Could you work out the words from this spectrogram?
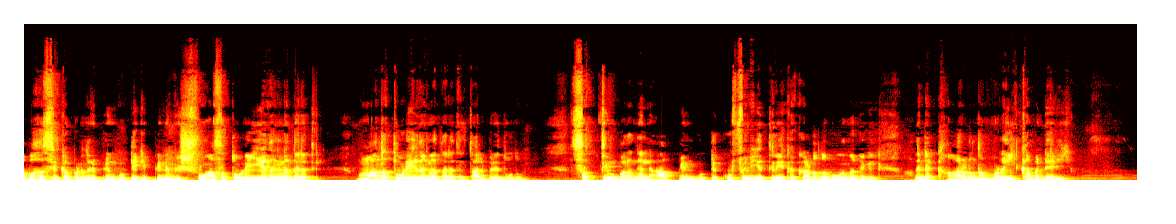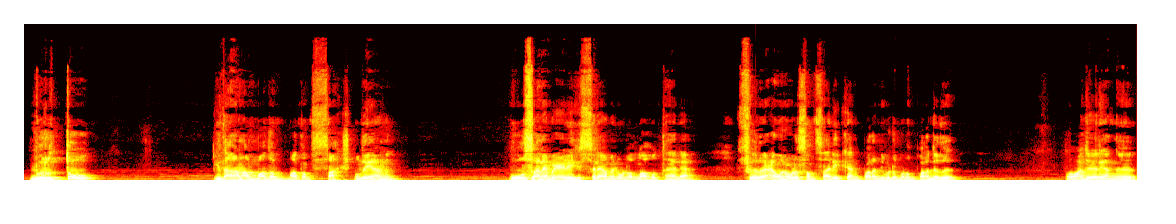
അപഹസിക്കപ്പെടുന്ന ഒരു പെൺകുട്ടിക്ക് പിന്നെ വിശ്വാസത്തോട് ഏതെങ്കിലും തരത്തിൽ മതത്തോട് ഏതെങ്കിലും തരത്തിൽ താല്പര്യം തോന്നും? സത്യം പറഞ്ഞാൽ ആ പെൺകുട്ടി കുഫിരിയത്തിലേക്ക് കടന്നു പോകുന്നുണ്ടെങ്കിൽ അതിന്റെ കാരണം നമ്മുടെ ഈ കമന്റ് ആയിരിക്കും. വെറുത്തു. ഇതാണ് മതം. മതം സഹിഷ്ണുതയാണ്. മൂസ നബി അലി ഇസ്ലാമിനോട് അള്ളാഹു താല ഫിറാവിനോട് സംസാരിക്കാൻ പറഞ്ഞു വിടുമ്പോഴും പറഞ്ഞത് പ്രവാചകരെ അങ്ങ്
